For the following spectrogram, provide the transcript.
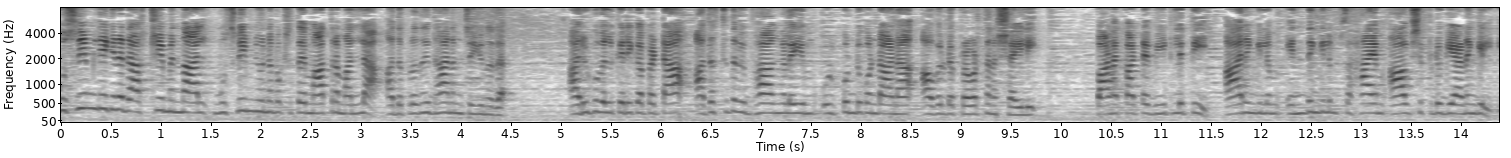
മുസ്ലിം ലീഗിന് രാഷ്ട്രീയമെന്നാൽ മുസ്ലിം ന്യൂനപക്ഷത്തെ മാത്രമല്ല അത് പ്രതിനിധാനം ചെയ്യുന്നത്. അരുകുവൽക്കരിക്കപ്പെട്ട അധസ്ഥിത വിഭാഗങ്ങളെയും ഉൾക്കൊണ്ടുകൊണ്ടാണ് അവരുടെ പ്രവർത്തന ശൈലി പാണക്കാട്ടെ വീട്ടിലെത്തി ആരെങ്കിലും എന്തെങ്കിലും സഹായം ആവശ്യപ്പെടുകയാണെങ്കിൽ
